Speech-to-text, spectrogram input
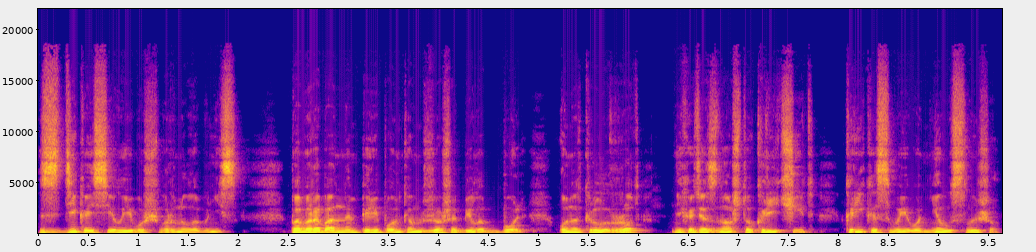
С дикой силой его швырнуло вниз. По барабанным перепонкам Джоша била боль. Он открыл рот и хотя знал, что кричит, крика своего не услышал.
